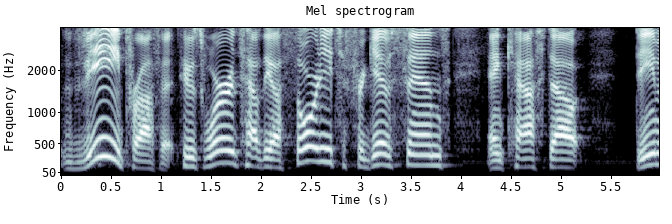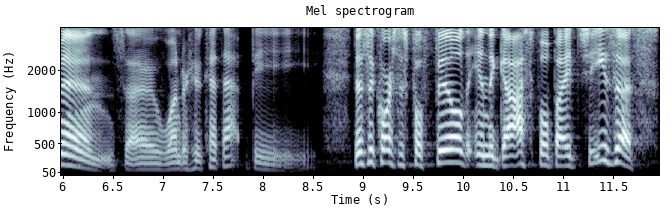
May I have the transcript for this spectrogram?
the prophet, whose words have the authority to forgive sins and cast out demons. I wonder who could that be? This, of course, is fulfilled in the gospel by Jesus.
